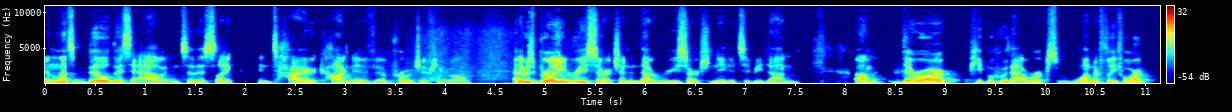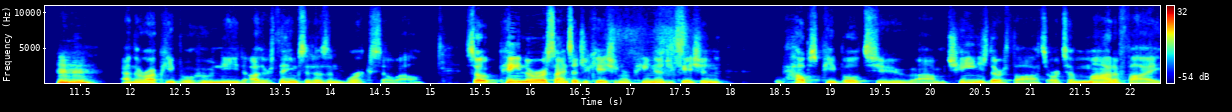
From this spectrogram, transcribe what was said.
and let's build this out into this like entire cognitive approach, if you will. And it was brilliant research, and that research needed to be done. Um, there are people who that works wonderfully for, Mhm. and there are people who need other things It doesn't work so well. So, pain neuroscience education or pain education helps people to um, change their thoughts or to modify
